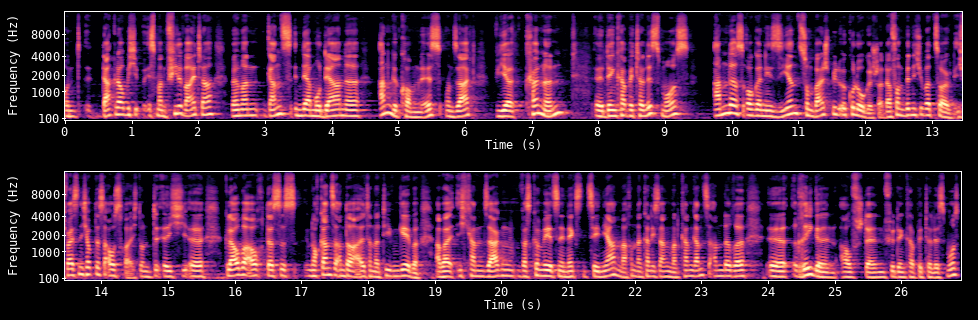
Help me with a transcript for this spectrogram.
Und da, glaube ich, ist man viel weiter, wenn man ganz in der Moderne angekommen ist und sagt, wir können äh, den Kapitalismus anders organisieren, zum Beispiel ökologischer. Davon bin ich überzeugt. Ich weiß nicht, ob das ausreicht. Und ich äh, glaube auch, dass es noch ganz andere Alternativen gäbe. Aber ich kann sagen, was können wir jetzt in den nächsten zehn Jahren machen? Dann kann ich sagen, man kann ganz andere äh, Regeln aufstellen für den Kapitalismus.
